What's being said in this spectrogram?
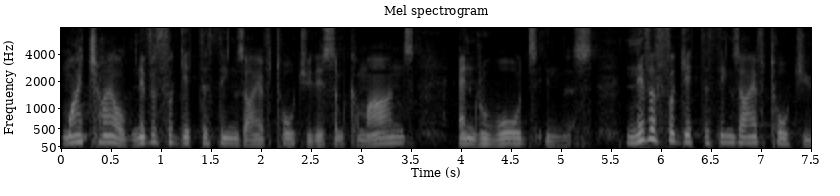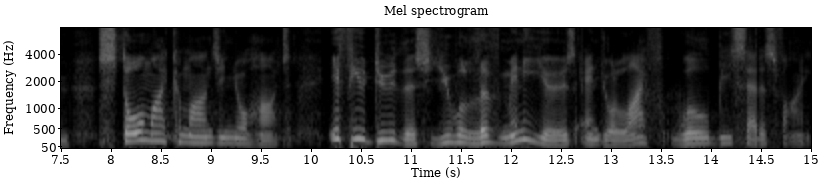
My child, never forget the things I have taught you. There's some commands and rewards in this. Never forget the things I have taught you. Store my commands in your heart. If you do this, you will live many years and your life will be satisfying.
